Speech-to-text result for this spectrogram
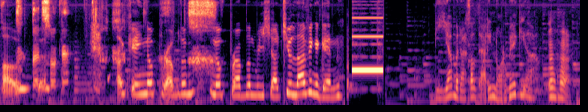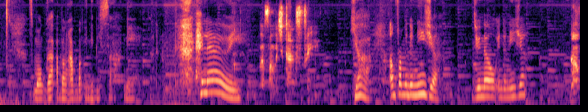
Oh, That's okay. okay, no problem. No problem, Richard. You laughing again. Dia berasal dari Norwegia. Mhm. Semoga abang-abang ini bisa nih. Hello. You're from which country? Yeah, I'm from Indonesia. Do you know Indonesia? No,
